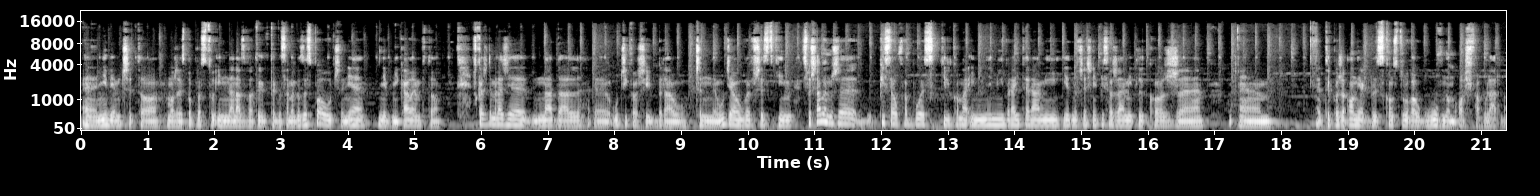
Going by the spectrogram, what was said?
E, nie wiem, czy to może jest po prostu inna nazwa tego samego zespołu, czy nie. Nie wnikałem w to. W każdym razie nadal e, Uchikoshi brał czynny udział we wszystkim. Słyszałem, że pisał fabułę z kilkoma innymi writerami, jednocześnie pisarzami, tylko że tylko że on jakby skonstruował główną oś fabularną.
